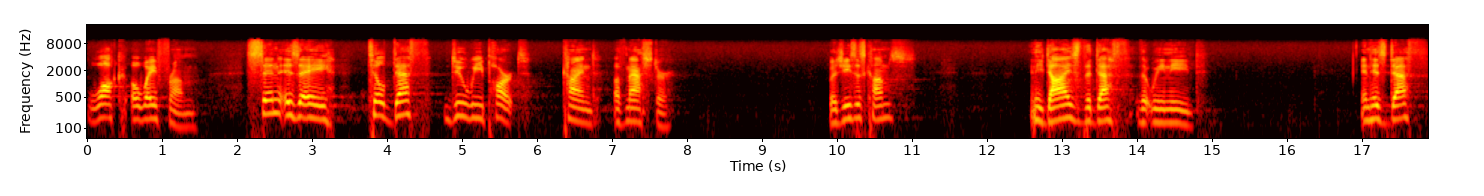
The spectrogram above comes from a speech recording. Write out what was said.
walk away from. Sin is a till death do we part kind of master. But Jesus comes and he dies the death that we need. In his death,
